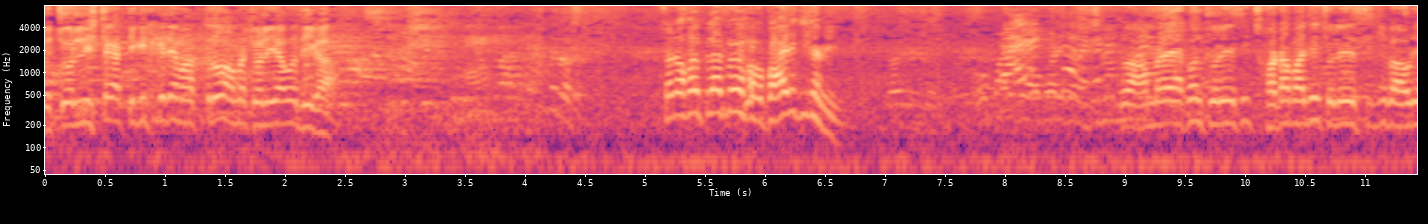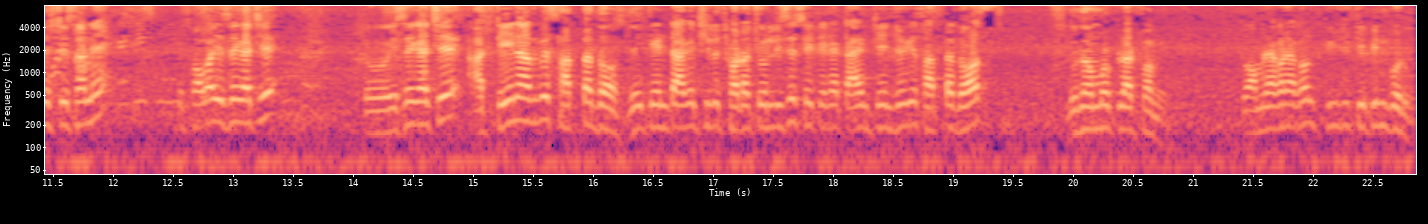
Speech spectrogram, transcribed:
তো চল্লিশ টাকা টিকিট কেটে মাত্র আমরা চলে যাব দীঘা। প্ল্যাটফর্মে খাব। বাইরে কি খাবি? তো আমরা এখন চলে এসেছি, ছটা বাজে চলে এসেছি বাউরিয়া স্টেশনে। সবাই এসে গেছে। তো এসে গেছে, আর ট্রেন আসবে সাতটা দশ। যেই ট্রেনটা আগে ছিল ছটা চল্লিশে, সেই ট্রেনের টাইম চেঞ্জ হয়ে গিয়ে সাতটা দশ, দু নম্বর প্ল্যাটফর্মে তো আমরা এখন এখন কিছু টিফিন করব।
